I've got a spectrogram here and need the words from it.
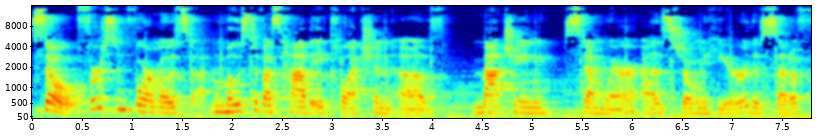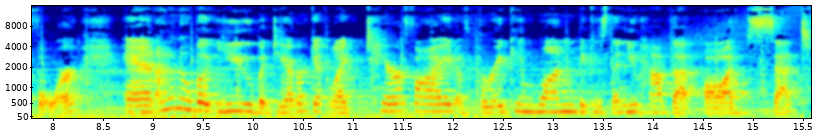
So first and foremost, most of us have a collection of matching stemware as shown here, this set of four. And I don't know about you, but do you ever get like terrified of breaking one because then you have that odd set?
